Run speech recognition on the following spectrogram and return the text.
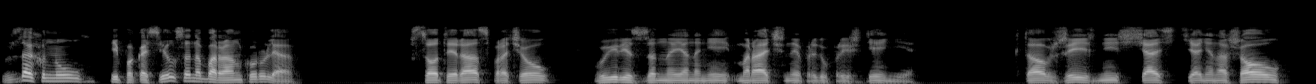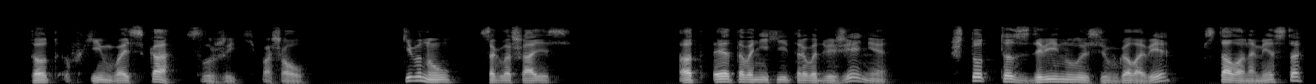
вздохнул и покосился на баранку руля. В сотый раз прочел вырезанное на ней мрачное предупреждение. Кто в жизни счастья не нашел, тот в хим войска служить пошел. Кивнул, соглашаясь. От этого нехитрого движения что-то сдвинулось в голове, встало на место,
